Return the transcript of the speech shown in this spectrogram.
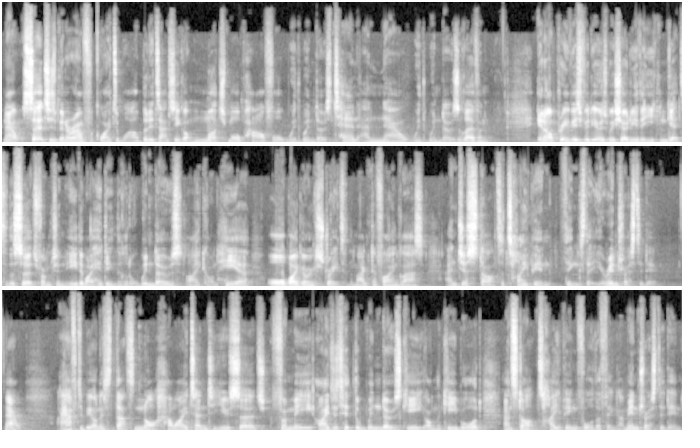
Now, search has been around for quite a while, but it's actually got much more powerful with Windows 10 and now with Windows 11. In our previous videos, we showed you that you can get to the search function either by hitting the little Windows icon here, or by going straight to the magnifying glass and just start to type in things that you're interested in. Now, I have to be honest, that's not how I tend to use search. For me, I just hit the Windows key on the keyboard and start typing for the thing I'm interested in.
